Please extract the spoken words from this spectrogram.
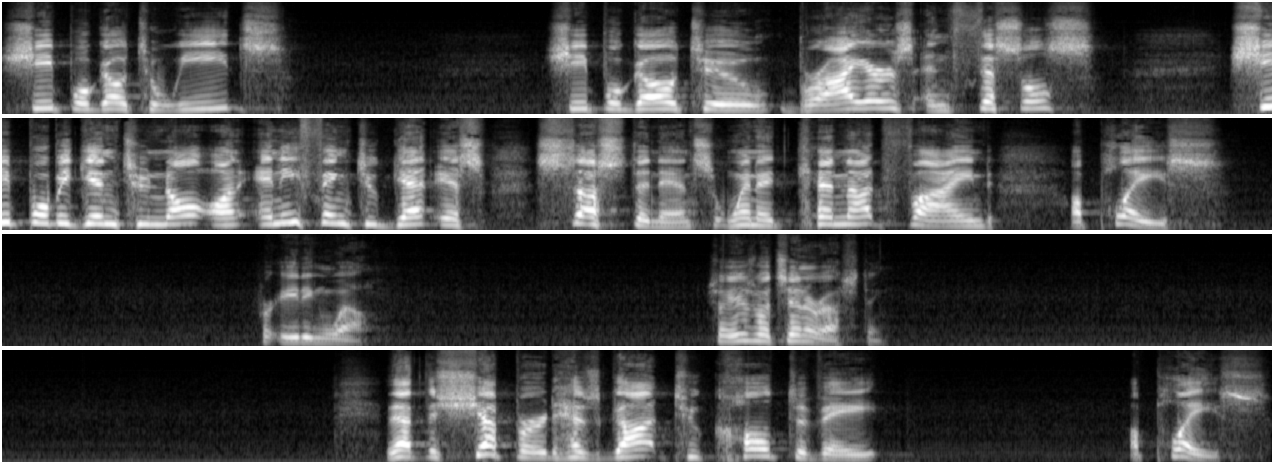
Sheep will go to weeds. Sheep will go to briars and thistles. Sheep will begin to gnaw on anything to get its sustenance when it cannot find a place for eating well. So here's what's interesting that the shepherd has got to cultivate a place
